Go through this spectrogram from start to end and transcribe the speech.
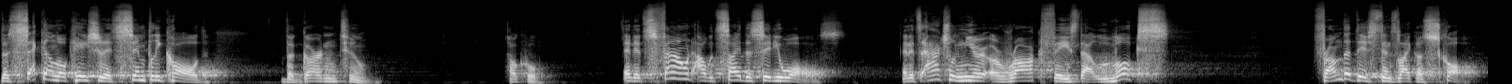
The second location is simply called the Garden Tomb. How cool. And it's found outside the city walls. And it's actually near a rock face that looks from the distance like a skull.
